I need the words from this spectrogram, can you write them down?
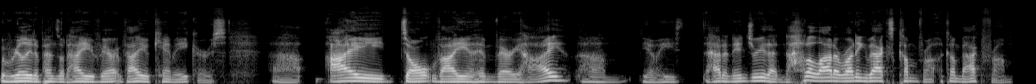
really depends on how you value Cam Akers. Uh, I don't value him very high. Um, you know, he's had an injury that not a lot of running backs come from come back from.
